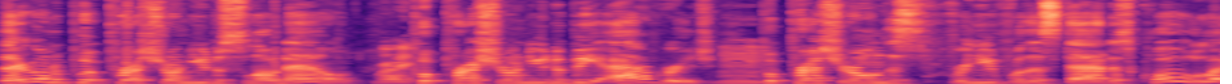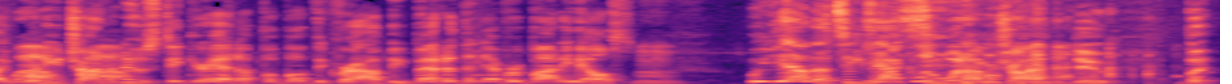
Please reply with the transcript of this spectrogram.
They're going to put pressure on you to slow down. Right. Put pressure on you to be average. Mm. Put pressure on this for you for the status quo. Like, what are you trying wow. to uh, do? Stick your head up above the crowd, be better than everybody else? Mm. Well, yeah, that's exactly what I'm trying to do. But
